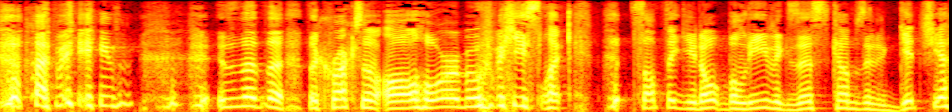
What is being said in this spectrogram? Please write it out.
I mean, isn't that the the crux of all horror movies? Like something you don't believe exists comes in and gets you.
